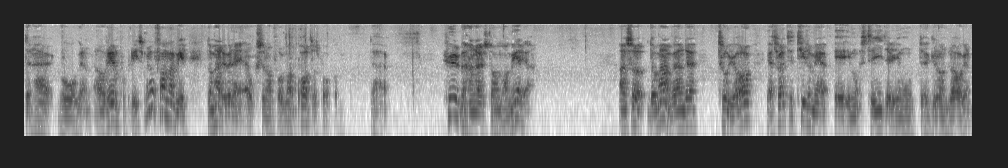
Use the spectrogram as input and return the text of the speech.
den här vågen av ren populism. Men vad fan man vill. De hade väl också någon form av patos bakom det här. Hur behandlades de av media? Alltså, de använde, tror jag, jag tror att det till och med är emot, strider emot eh, grundlagen.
